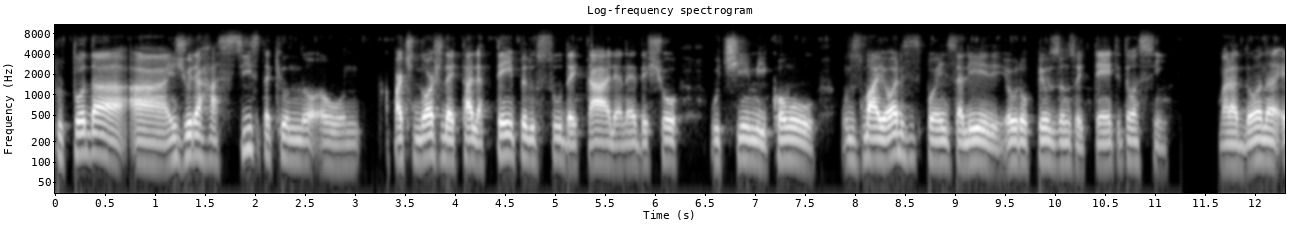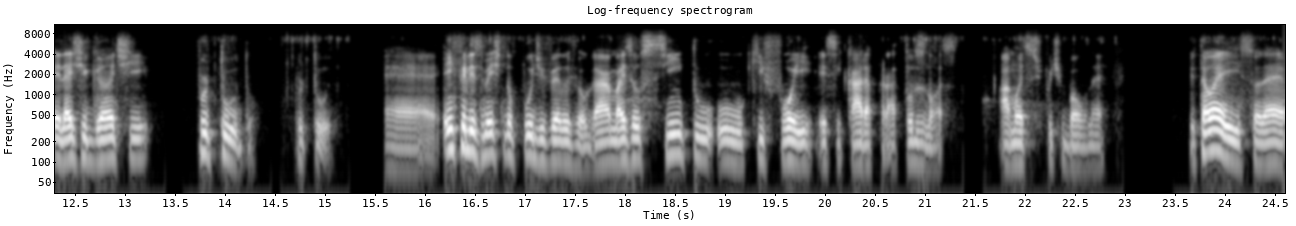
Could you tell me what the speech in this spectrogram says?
por toda a injúria racista que o, o, a parte norte da Itália tem pelo sul da Itália, né? Deixou o time como um dos maiores expoentes ali europeus dos anos 80. Então, assim, Maradona, ele é gigante por tudo, por tudo. É, infelizmente não pude vê-lo jogar, mas eu sinto o que foi esse cara para todos nós, amantes de futebol, né? Então é isso, né?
